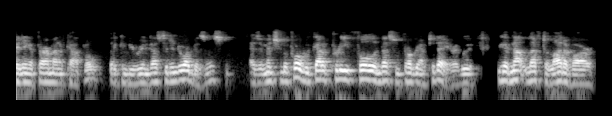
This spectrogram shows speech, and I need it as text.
creating a fair amount of capital that can be reinvested into our business. As I mentioned before, we've got a pretty full investment program today, right? We have not left a lot of our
